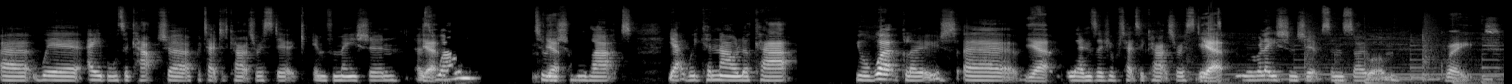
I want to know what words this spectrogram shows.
uh, we're able to capture protected characteristic information as yeah. well to yeah. ensure that yeah we can now look at your workload uh yeah lens of your protected characteristics yeah. your relationships and so on great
